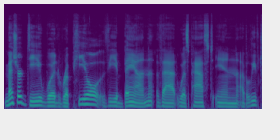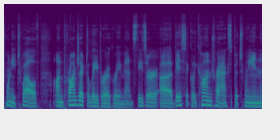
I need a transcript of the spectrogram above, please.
Measure D would repeal the ban that was passed in, I believe, 2012 on project labor agreements. These are uh, basically contracts between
